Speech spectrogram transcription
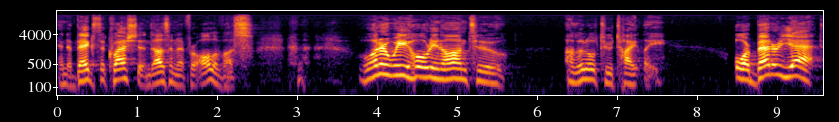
And it begs the question, doesn't it, for all of us? what are we holding on to a little too tightly? Or better yet,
